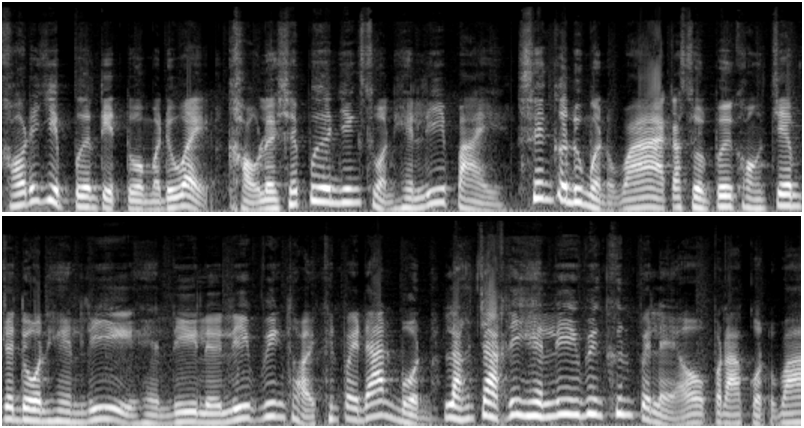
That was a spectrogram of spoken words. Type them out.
เขาได้หยิบปืนติดตัวมาด้วย เขาเลยใช้ปืนยิงสวนเฮนรี่ไป ซึ่งก็ดูเหมือนว่ากระสุนปืนของเจมจะโดนเฮนรี่เฮนรี่เลยรีบวิ่งถอยขึ้นไปด้านบน หลังจากที่เฮนรี่วิ่งขึ้นไปแล้ว ปรากฏว่า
